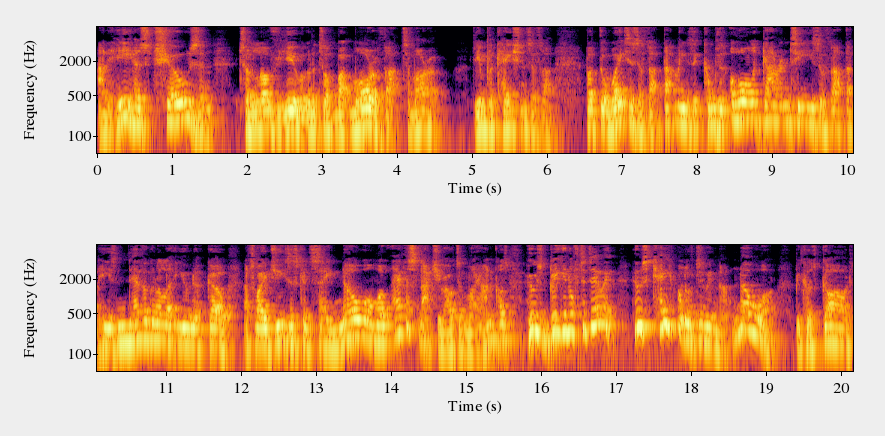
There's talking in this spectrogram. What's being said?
And he has chosen to love you. We're going to talk about more of that tomorrow. The implications of that. But the wages of that, that means it comes with all the guarantees of that, that he's never going to let you go. That's why Jesus could say, no one will ever snatch you out of my hand because who's big enough to do it? Who's capable of doing that? No one. Because God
